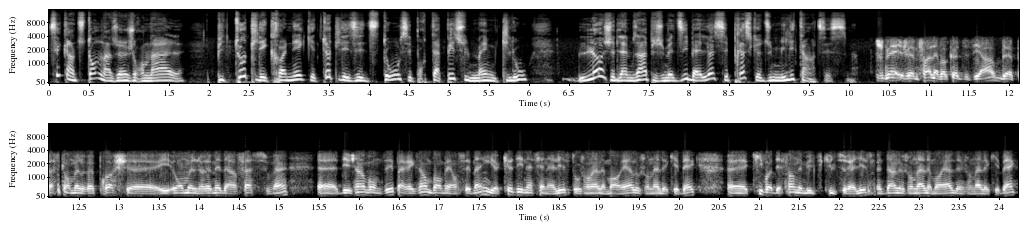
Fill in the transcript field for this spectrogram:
sais, quand tu tombes dans un journal, puis toutes les chroniques et tous les éditos, c'est pour taper sur le même clou. Là, j'ai de la misère, puis je me dis, ben là, c'est presque du militantisme. Je vais, je vais me faire l'avocat du diable parce qu'on me le reproche euh, et on me le remet d'en face souvent. Euh, des gens vont me dire, par exemple, bon ben on sait bien, il y a que des nationalistes au Journal de Montréal, au Journal de Québec. Euh, qui va défendre le multiculturalisme dans le Journal de Montréal, dans le Journal de Québec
